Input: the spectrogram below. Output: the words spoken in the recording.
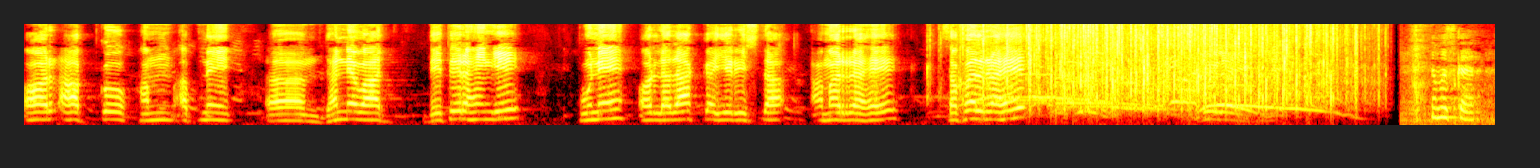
और आपको हम अपने धन्यवाद देते रहेंगे। पुणे और लद्दाख का ये रिश्ता अमर रहे, सफल रहे। नमस्कार।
